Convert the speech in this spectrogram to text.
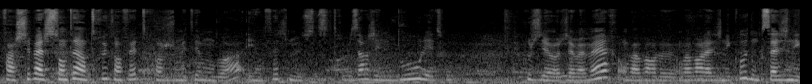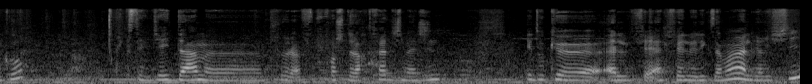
Enfin, je sais pas, je sentais un truc en fait quand je mettais mon doigt et en fait, c'est trop bizarre, j'ai une boule et tout. Du coup, je dis, euh, je dis à ma mère, on va voir, le, on va voir la gynéco, donc sa gynéco, c'était une vieille dame, euh, un peu proche de la retraite, j'imagine. Et donc, euh, elle fait, elle fait le- l'examen, elle vérifie.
